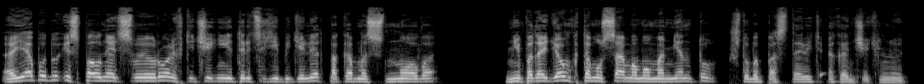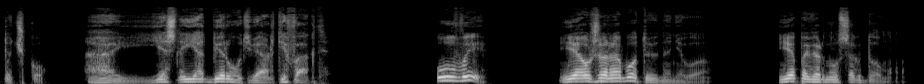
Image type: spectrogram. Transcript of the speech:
А я буду исполнять свою роль в течение 35 лет, пока мы снова не подойдем к тому самому моменту, чтобы поставить окончательную точку. А если я отберу у тебя артефакт? Увы, я уже работаю на него. Я повернулся к дому.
